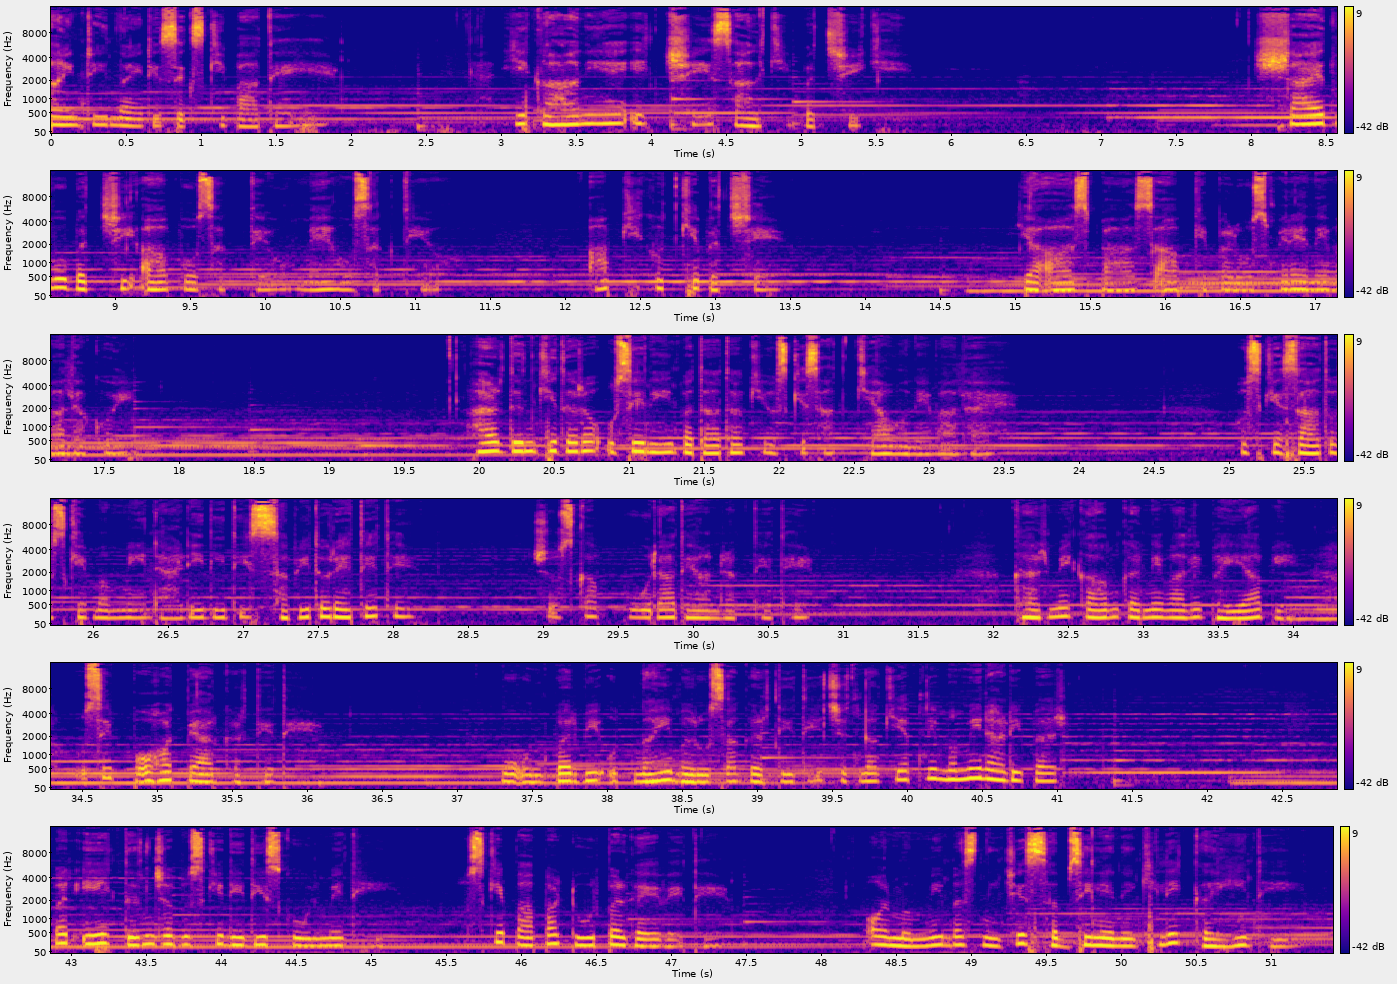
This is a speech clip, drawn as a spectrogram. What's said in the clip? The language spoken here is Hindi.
1996 की बात है ये। ये कहानी है एक छः साल की बच्ची की। शायद वो बच्ची आप हो सकते हो, मैं हो सकती हूँ। आपके खुद के बच्चे। या आसपास आपके पड़ोस में रहने वाला कोई। हर दिन की तरह उसे नहीं पता था कि उसके साथ क्या होने वाला है। उसके साथ उसके मम्मी, डैडी, दीदी सभी तो रहते थे। जो उसका पूरा ध्यान रखते थे। घर में काम करने वाले भैया भी उसे बहुत प्यार करते थे। वो उन पर भी उतना ही भरोसा करती थी जितना कि अपने मम्मी डैडी पर। पर एक दिन जब उसकी दीदी स्कूल में थी, उसके पापा टूर पर गए हुए थे और मम्मी बस नीचे सब्ज़ी लेने के लिए गई थी।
